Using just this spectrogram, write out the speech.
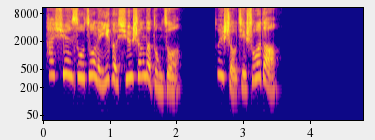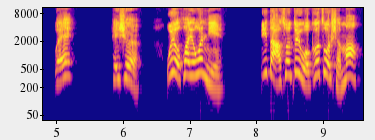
他迅速做了一个嘘声的动作，对手机说道：“喂，裴氏，我有话要问你，你打算对我哥做什么？”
